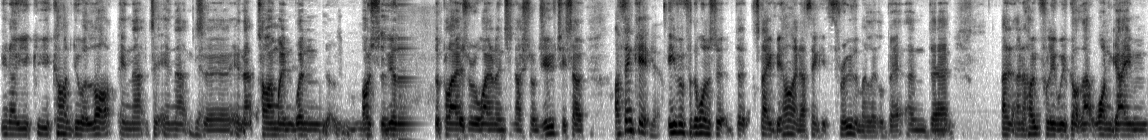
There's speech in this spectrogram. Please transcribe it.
You know, you you can't do a lot in that in that yeah. uh, in that time when when most of the other the players were away on international duty. So I think it yeah. even for the ones that, that stayed behind, I think it threw them a little bit and. Uh, and, and hopefully we've got that one game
